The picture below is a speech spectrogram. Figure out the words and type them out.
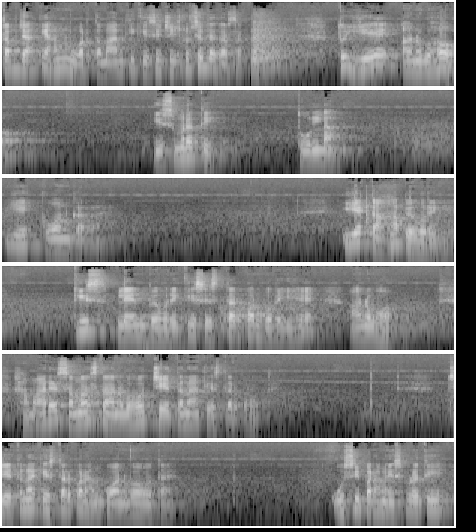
तब जाके हम वर्तमान की किसी चीज़ को सिद्ध कर सकते हैं। तो ये अनुभव, स्मृति, तुलना, ये कौन कर रहा है? ये कहाँ पे हो रही है? किस प्लेन पे हो रही, किस स्तर पर हो रही है अनुभव? हमारे समस्त अनुभव चेतना के स्तर पर होते हैं। चेतना के स्तर पर हमको अनुभव होता है। उसी पर हमें स्मृति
